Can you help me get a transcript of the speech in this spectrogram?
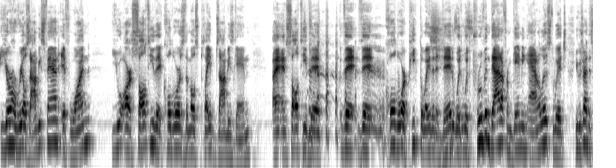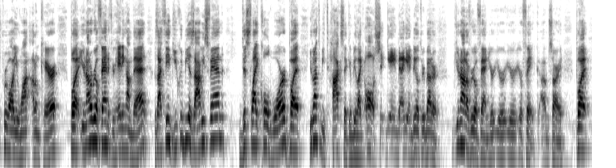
you're a real zombies fan if one you are salty that Cold War is the most played zombies game. And salty that that that Cold War peaked the way that it did with with proven data from gaming analysts, which you can try to disprove all you want. I don't care, but you're not a real fan if you're hating on that because I think you could be a zombies fan, dislike Cold War, but you don't have to be toxic and be like, oh shit, game bad game, BO3 better. You're not a real fan. You're you're you're you're fake. I'm sorry, but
